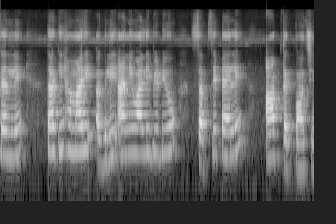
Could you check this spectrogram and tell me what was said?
कर लें ताकि हमारी अगली आने वाली वीडियो सबसे पहले आप तक पहुँचे।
